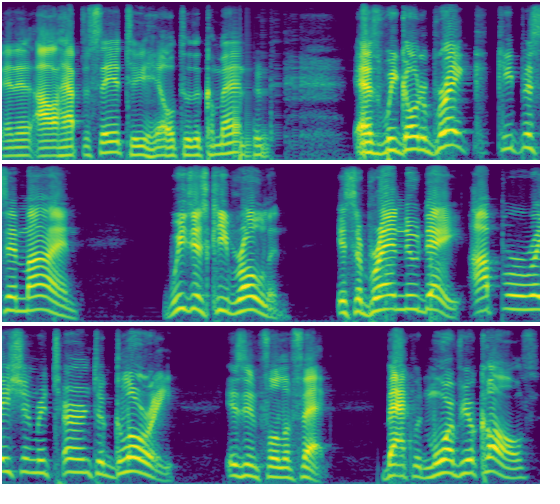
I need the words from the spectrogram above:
And I'll have to say it to you, hell to the commander. As we go to break, keep this in mind. We just keep rolling. It's a brand new day. Operation Return to Glory is in full effect. Back with more of your calls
